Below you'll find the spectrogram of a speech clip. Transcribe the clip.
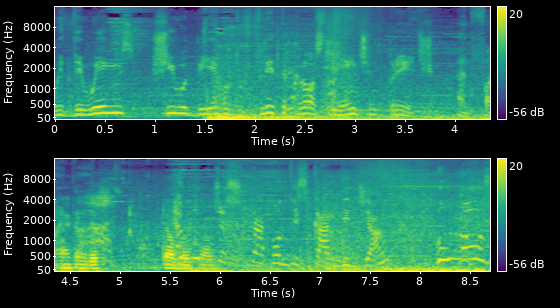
With the wings, she would be able to flit across the ancient bridge and I find can us. just double jump. Just strap on discarded junk. Who knows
